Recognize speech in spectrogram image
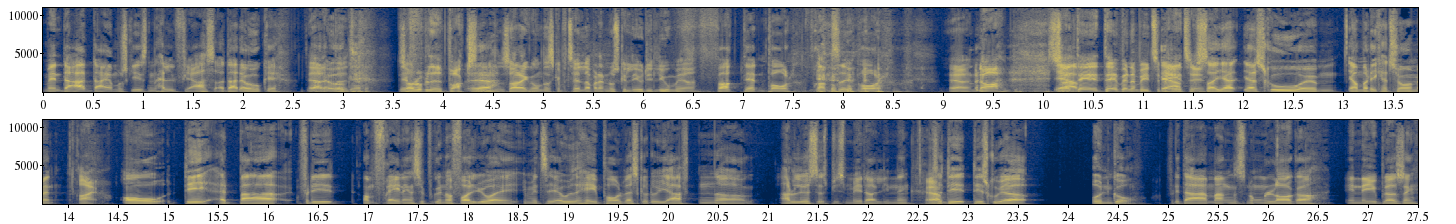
men der, er- der er måske sådan 70, og der er det okay. Der Ja, er det det- okay. Så er du blevet voksen, Ja. så er der ikke nogen, der skal fortælle dig, hvordan du skal leve dit liv mere. Fuck den, Paul. Fremtidig Paul. Ja, nå, så Ja. det, det vender vi tilbage ja, til. Så jeg, jeg skulle... Øh, jeg måtte ikke have tørmand. Nej. Og det at bare... Fordi om fredagen, så begynder folk jo at invitere ud. Hey Paul, hvad skal du i aften? Og har du lyst til at spise middag og lignende? Ikke? Ja. Så det, det skulle jeg undgå. Fordi der er mange sådan nogle logger enablers, ikke?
